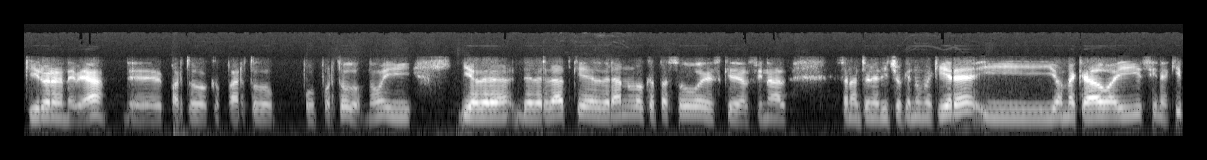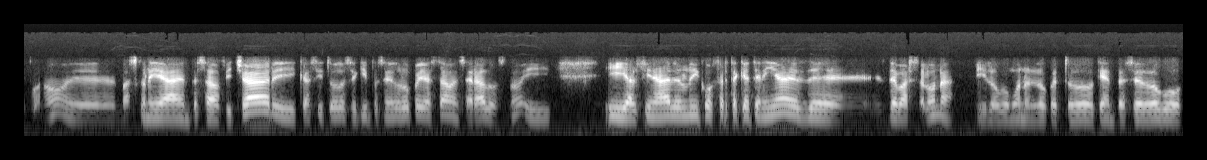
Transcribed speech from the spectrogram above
quiero ir a NBA, eh, parto, parto por, todo, ¿no? Y, y de, verdad que el verano lo que pasó es que al final San Antonio ha dicho que no me quiere y yo me he quedado ahí sin equipo, ¿no? Eh, ha empezado a fichar y casi todos los equipos en Europa ya estaban cerrados, ¿no? Y, al final la única oferta que tenía es de, de Barcelona y luego bueno lo que todo que empecé luego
